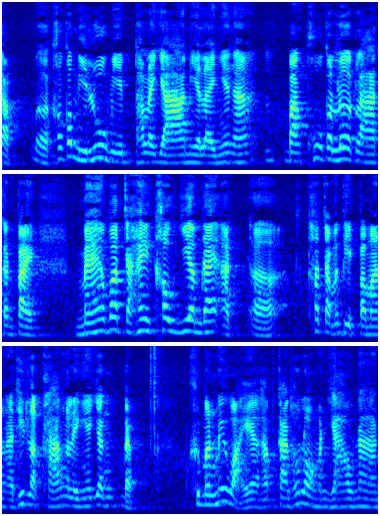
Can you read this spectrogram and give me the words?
กับเเขาก็มีลูกมีภรรยามีอะไรเงี้ยนะบางคู่ก็เลิกลากันไป แม้ว่าจะให้เข้าเยี่ยมได้อัดถ้าจำไม่ผิดประมาณอาทิตย์ละครั้งอะไรเงี้ยยังแบบคือมันไม่ไหวอะครับ การทดลองมันยาวนาน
